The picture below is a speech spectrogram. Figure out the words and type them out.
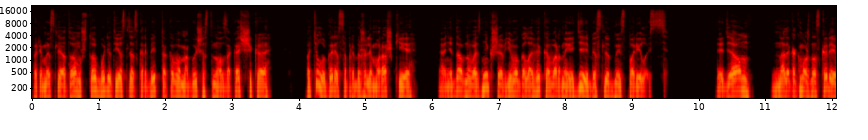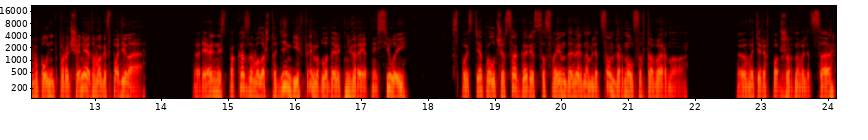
При мысли о том, что будет, если оскорбить такого могущественного заказчика, по телу Гарриса пробежали мурашки, а недавно возникшая в его голове коварная идея бесследно испарилась. «Идём, надо как можно скорее выполнить поручение этого господина!» Реальность показывала, что деньги и впрямь обладают невероятной силой. Спустя полчаса Гаррис со своим доверенным лицом вернулся в таверну. Вытерев пот жирного лица,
